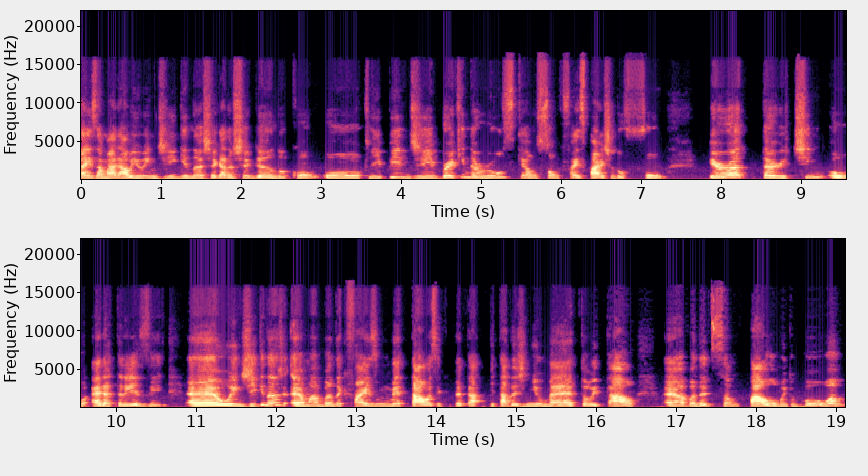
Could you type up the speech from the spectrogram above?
Thaís Amaral e o Indigna chegaram chegando com o clipe de Breaking the Rules, que é um som que faz parte do Full Era 13, ou Era 13. É, o Indigna é uma banda que faz um metal, assim, com pitadas de new metal e tal. É uma banda de São Paulo, muito boa.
